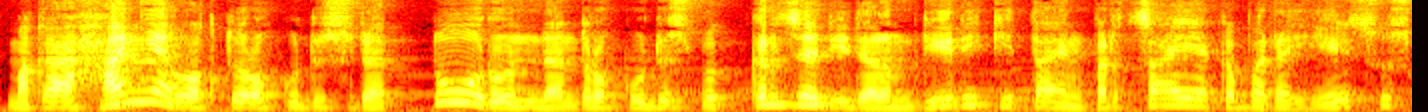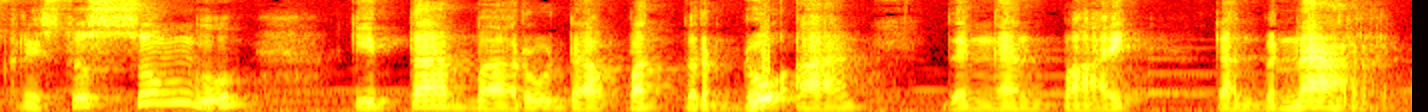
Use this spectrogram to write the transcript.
Maka hanya waktu Roh Kudus sudah turun dan Roh Kudus bekerja di dalam diri kita yang percaya kepada Yesus Kristus, sungguh kita baru dapat berdoa dengan baik dan benar.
